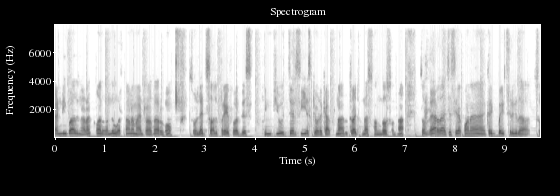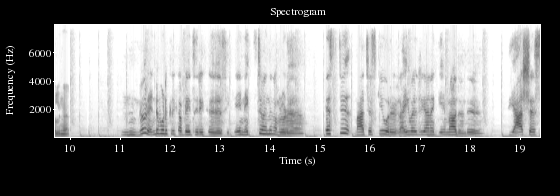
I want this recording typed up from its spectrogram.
கண்டிப்பா அது நடக்கும். அது வந்து ஒர்த்தான மேட்டரா தான் இருக்கும். So let's all pray for this in future சிஎஸ்கேவோட கேப்டனா ருத்ராஜ் தான் சந்தோஷம் தான் ஸோ வேற ஏதாச்சும் சிறப்பான கிரிக் பைட்ஸ் இருக்குதா? சொல்லுங்க. இன்னும் ரெண்டு மூணு கிரிக் அப்டேட்ஸ் இருக்கு சிகே நெக்ஸ்ட் வந்து நம்மளோட டெஸ்ட் மேட்சஸ்க்கே ஒரு ரைவல்ரியான கேம்னா அது வந்து தி ஆஷஸ்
